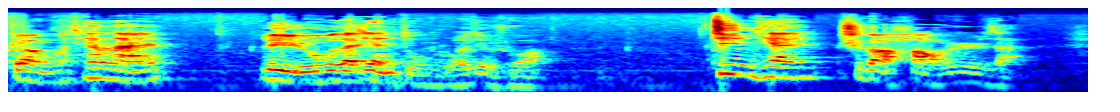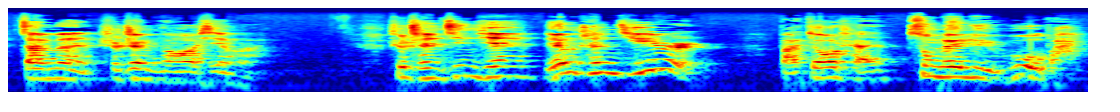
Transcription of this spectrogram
转过天来，李儒再见董卓就说：“今天是个好日子，咱们是真高兴啊！就趁今天良辰吉日，把貂蝉送给吕布吧。”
